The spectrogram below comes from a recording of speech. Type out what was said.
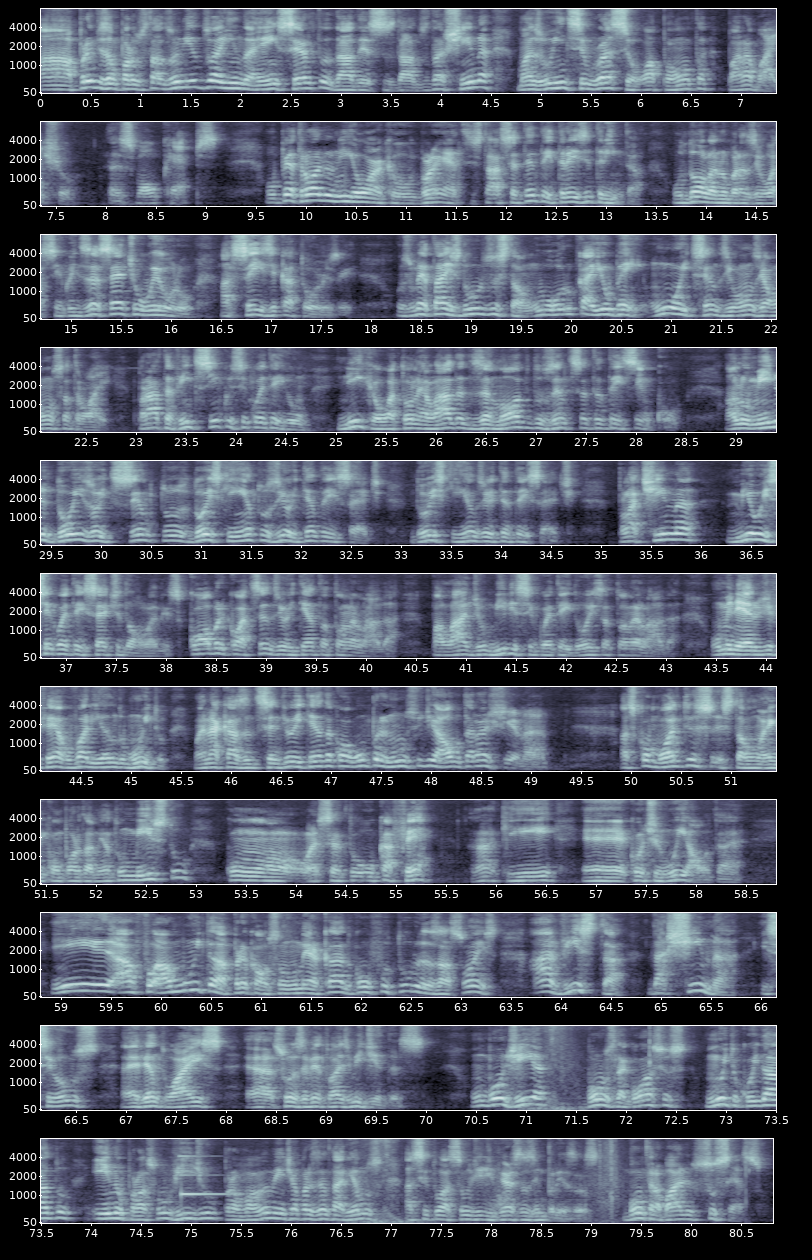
A previsão para os Estados Unidos ainda é incerto, dado esses dados da China, mas o índice Russell aponta para baixo, das small caps. O petróleo New York, o Brent, está a 73,30. O dólar no Brasil a 5,17, o euro a 6,14. Os metais duros estão, o ouro caiu bem, 1,811 a onça Troy. Prata 25,51. Níquel a tonelada 19,275. Alumínio 2,587. 2,587. Platina 1.057 dólares. Cobre, 480 a tonelada. Paládio, 1.052 a tonelada. O minério de ferro variando muito, mas na casa de 180 com algum prenúncio de alta na China. As commodities estão em comportamento misto, com exceto o café, né, que é, continua em alta. E há, há muita precaução no mercado com o futuro das ações à vista da China e seus eh, eventuais, eh, suas eventuais medidas. Um bom dia, bons negócios, muito cuidado e no próximo vídeo provavelmente apresentaremos a situação de diversas empresas. Bom trabalho, sucesso!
